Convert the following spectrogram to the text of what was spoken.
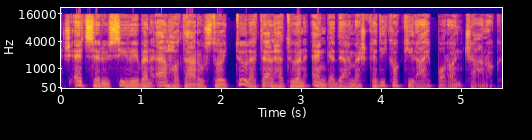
és egyszerű szívében elhatározta, hogy tőle telhetően engedelmeskedik a király parancsának.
